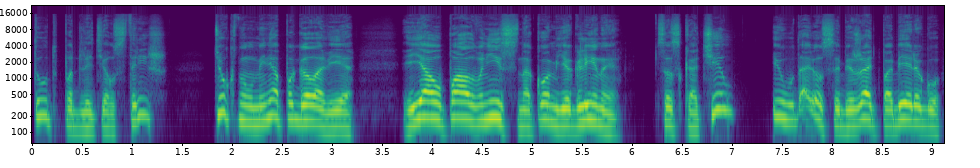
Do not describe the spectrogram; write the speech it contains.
Тут подлетел стриж, тюкнул меня по голове, и я упал вниз на комья глины, соскочил и ударился бежать по берегу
